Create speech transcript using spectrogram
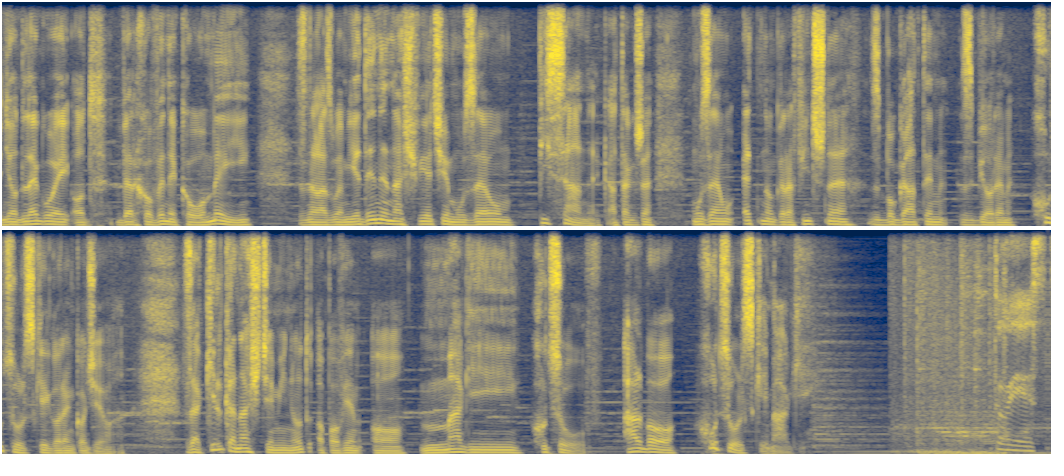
W nieodległej od Werchowyny Kołomyi znalazłem jedyne na świecie muzeum pisanek, a także muzeum etnograficzne z bogatym zbiorem huculskiego rękodzieła. Za kilkanaście minut opowiem o magii Hucułów albo huculskiej magii. To jest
